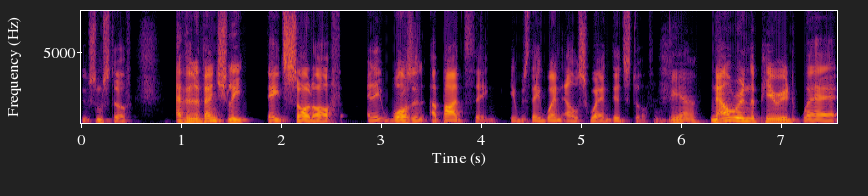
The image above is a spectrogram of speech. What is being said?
do some stuff, and then eventually they'd sod off, and it wasn't a bad thing. It was they went elsewhere and did stuff. Yeah. Now we're in the period where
